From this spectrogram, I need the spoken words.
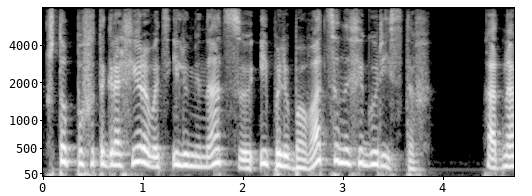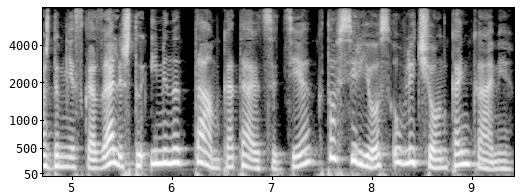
чтобы пофотографировать иллюминацию и полюбоваться на фигуристов. Однажды мне сказали, что именно там катаются те, кто всерьез увлечен коньками.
